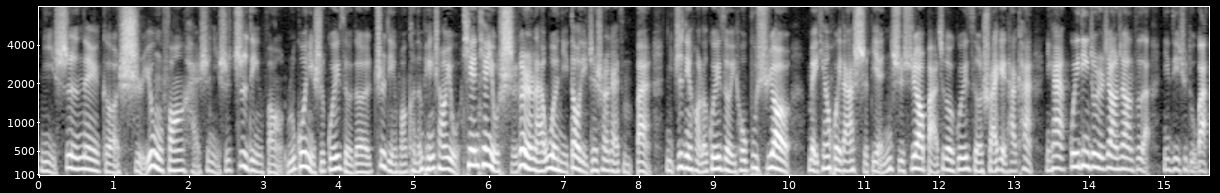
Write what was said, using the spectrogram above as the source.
你是那个使用方还是你是制定方。如果你是规则的制定方，可能平常有天天有十个人来问你到底这事儿该怎么办，你制定好了规则以后，不需要每天回答十遍，你只需要把这个规则。甩给他看，你看规定就是这样这样子的，你自己去读吧。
